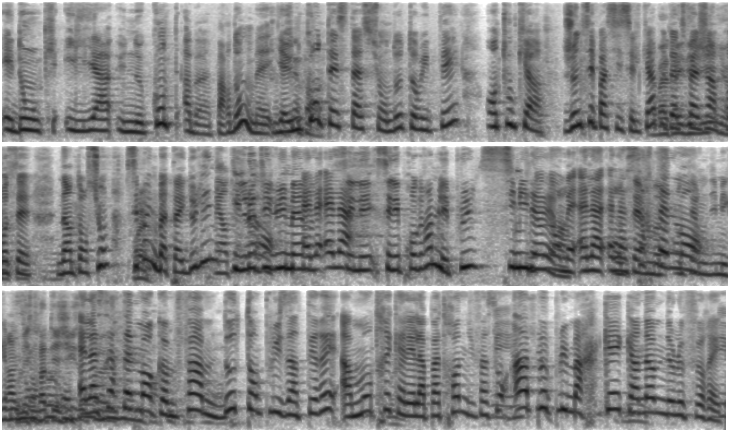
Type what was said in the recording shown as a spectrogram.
Et donc, il y a une, ah ben, pardon, mais il y a une contestation d'autorité. En tout cas, je ne sais pas si c'est le cas. Peut-être fais-je un procès d'intention. C'est n'est pas une bataille de ligne. Il le dit lui-même. C'est les, programmes les plus similaires. Non, mais elle a, elle a certainement. Elle a certainement, comme femme, d'autant plus intérêt à montrer qu'elle est la patronne d'une façon un peu plus marquée qu'un homme ne le ferait.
